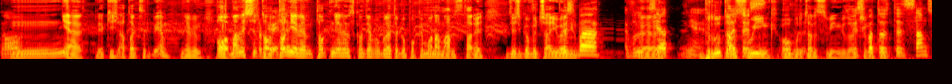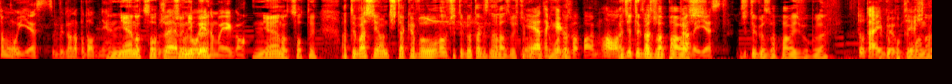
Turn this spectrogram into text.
No, Mm, nie, jakiś atak zrobiłem? Nie wiem. O, mam jeszcze to. Zrobiłeś To nie jakiś. wiem, to nie wiem skąd ja w ogóle tego Pokemona mam, stary. Gdzieś go to wyczaiłem. jest chyba ewolucja... nie. Brutal to jest- Swing. O, Brutal Swing, To jest chyba to. to, ten sam co mój jest. Wygląda podobnie. Nie no, co ty, Że że niby... na mojego. Nie no, co ty. A ty właśnie, on ci tak ewoluował, czy ty go tak znalazłeś, tego Nie, ja Pokemona? takiego złapałem. O, on A gdzie ty go złapałeś? jest. Gdzie ty go złapałeś w ogóle? Tutaj Tego był Pokemona?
